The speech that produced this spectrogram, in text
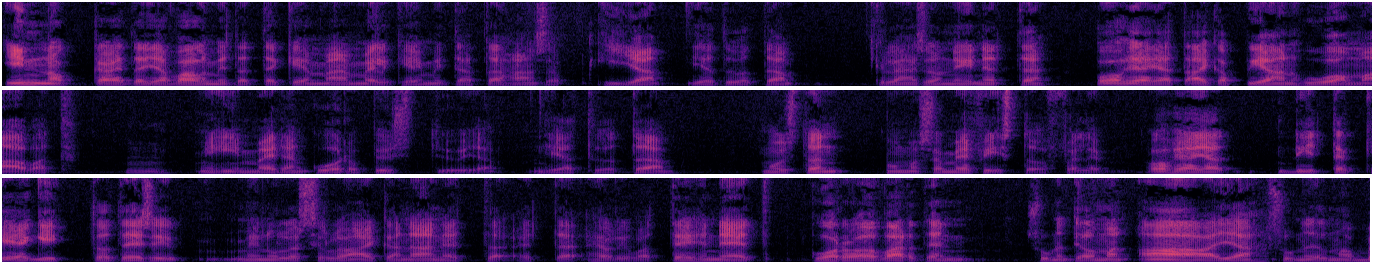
innokkaita ja valmiita tekemään melkein mitä tahansa. Ja, ja tuota, kyllähän se on niin, että ohjaajat aika pian huomaavat, mm. mihin meidän kuoro pystyy. Ja, ja tuota, muistan muun muassa Mefistofele. Ohjaaja Dieter Kegi totesi minulle silloin aikanaan, että, että he olivat tehneet kuoroa varten suunnitelman A ja suunnitelma B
